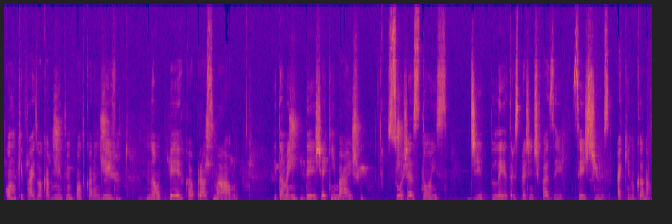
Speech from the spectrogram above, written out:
como que faz o acabamento em ponto caranguejo, não perca a próxima aula. E também deixe aqui embaixo sugestões de letras pra gente fazer cestinhos aqui no canal.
